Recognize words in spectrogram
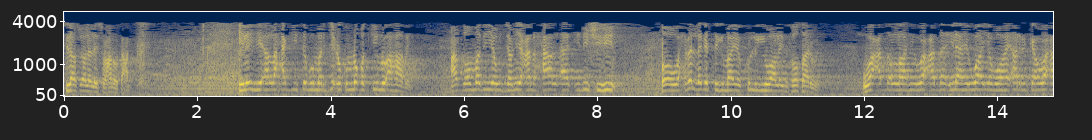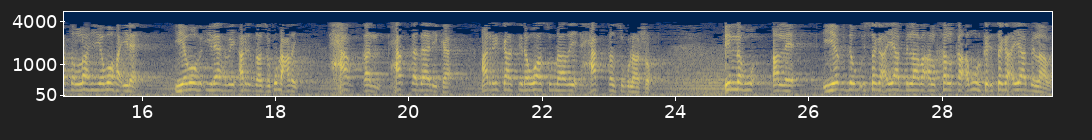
Sidaasuu alla leh subxana wa tacala ilayhi alla xaggiisa buu marjicukum noqodkiinu ahaaday. Addoommadiiyow jamiican xaal aad idishihiin oo waxba laga tegi maayo kulligii waa laydin soo saari wey wacd allaahi wacda ilaahay waa yaboohay arrinkaa wacd allaahi yabooha ilaah yabooh ilaah bay arrintaasi ku dhacday. Xaqan xaqa daalika arrinkaasina waa sugnaaday xaqan sugnaansho. Inahu alle yabdau isaga ayaa bilaaba alkhalqa abuurka isaga ayaa bilaaba.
